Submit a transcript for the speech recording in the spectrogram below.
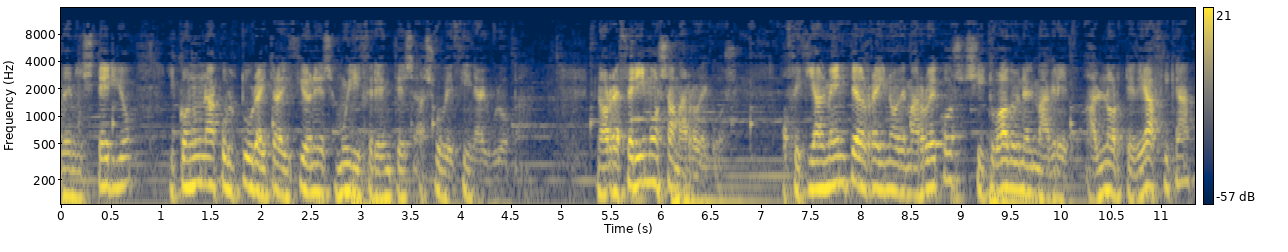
de misterio y con una cultura y tradiciones muy diferentes a su vecina Europa. Nos referimos a Marruecos. Oficialmente el Reino de Marruecos, situado en el Magreb, al norte de África,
